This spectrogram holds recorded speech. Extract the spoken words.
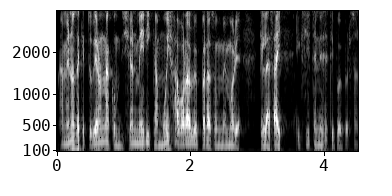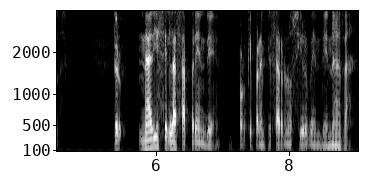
A menos de que tuvieran una condición médica muy favorable para su memoria, que las hay, existen ese tipo de personas. Pero nadie se las aprende porque para empezar no sirven de nada.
